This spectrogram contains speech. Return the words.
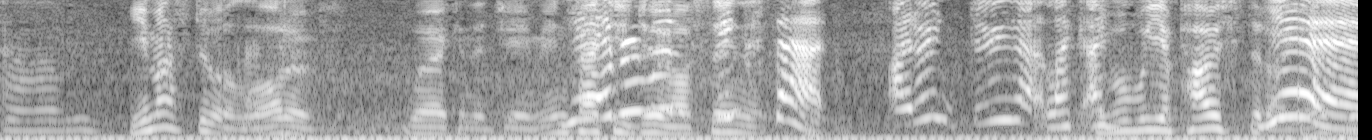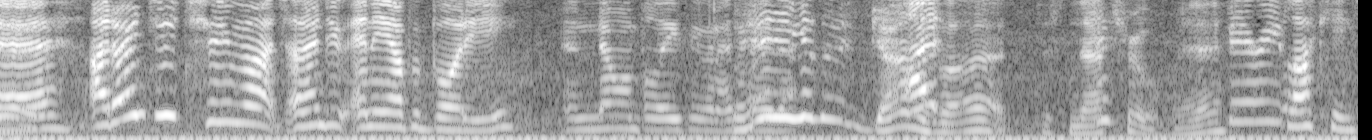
Um, You must do a lot of work in the gym. In yeah, fact, you do. I've seen it. that. I don't do that. Like I. Well, you posted. Guess, yeah, I don't do too much. I don't do any upper body, and no one believes me when I Where say do you get those guns I- like that? Just natural, yeah. Very lucky.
